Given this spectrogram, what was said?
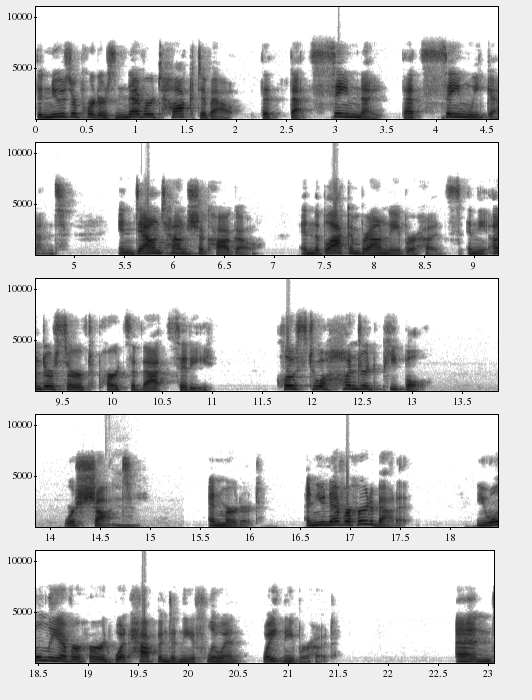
the news reporters never talked about that that same night, that same weekend in downtown Chicago, in the black and brown neighborhoods, in the underserved parts of that city, close to a hundred people were shot and murdered. And you never heard about it. You only ever heard what happened in the affluent white neighborhood. And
